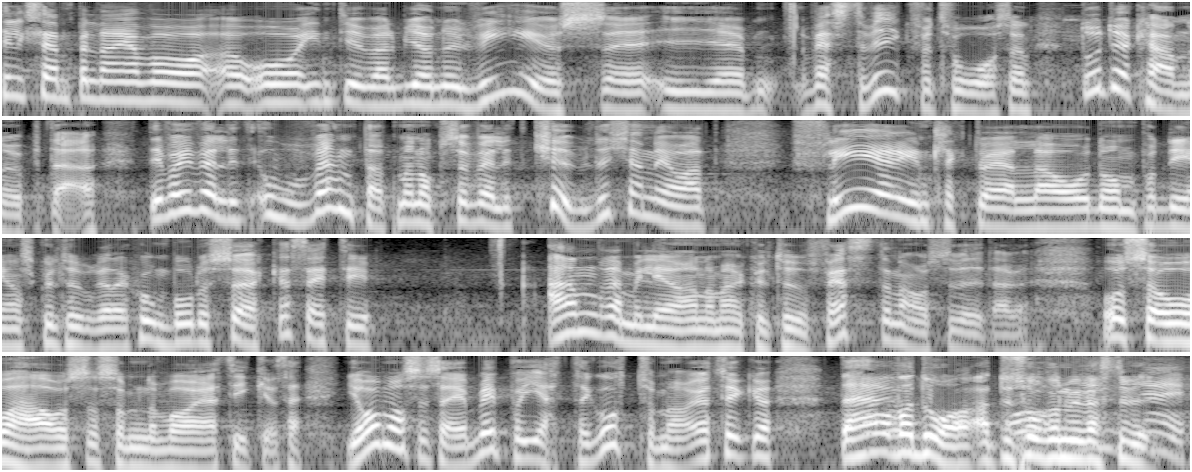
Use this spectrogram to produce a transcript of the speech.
Till exempel när jag var och intervjuade Björn Ulvaeus eh, i eh, Västervik för två år sedan, då dök han upp där. Det var ju väldigt oväntat men också väldigt kul. Det känner jag att fler intellektuella och de på DNs kulturredaktion borde söka sig till andra miljöer än de här kulturfesterna och så vidare. Och Soho House och som det var i artikeln. Så här, jag måste säga, jag blev på jättegott humör. Jag tycker det här... Ja, vadå? Att du såg honom i Västervik? Nej,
